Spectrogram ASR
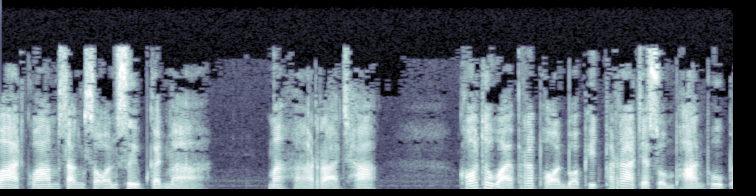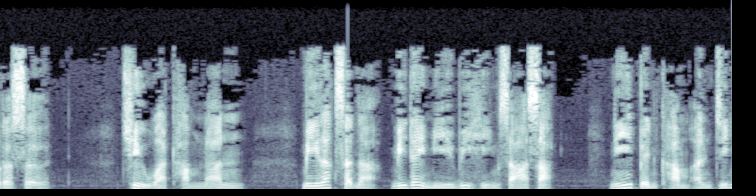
วาทความสั่งสอนสืบกันมา มหาราชะ ขอถวายพระพรบพิษพระราชสมภารผู้ประเสริฐ ชื่อว่าธรรมนั้น มีลักษณะมิได้มีวิหิงสาสัตว์ นี้เป็นคำอันจริง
